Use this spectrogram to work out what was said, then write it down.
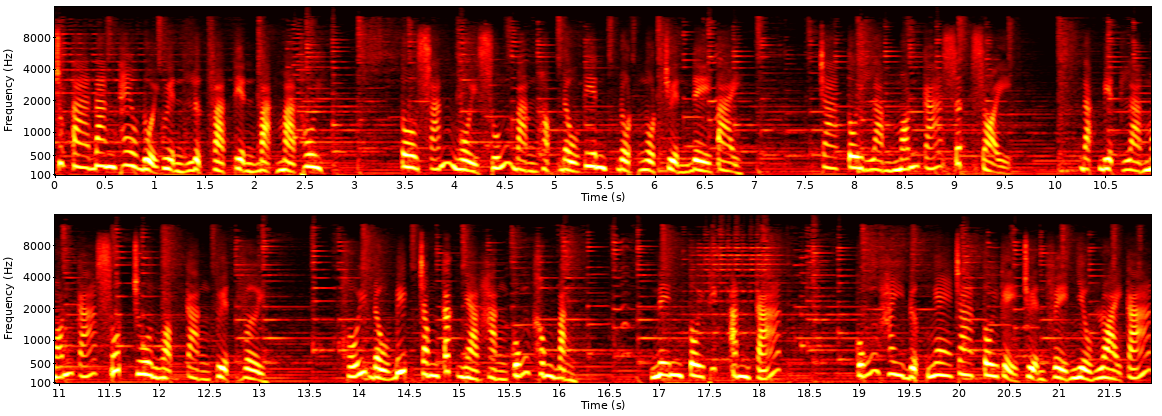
Chúng ta đang theo đuổi quyền lực và tiền bạc mà thôi. Tô sán ngồi xuống bàn học đầu tiên, đột ngột chuyển đề tài cha tôi làm món cá rất giỏi. Đặc biệt là món cá sốt chua ngọt càng tuyệt vời. Khối đầu bếp trong các nhà hàng cũng không bằng. Nên tôi thích ăn cá. Cũng hay được nghe cha tôi kể chuyện về nhiều loài cá.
